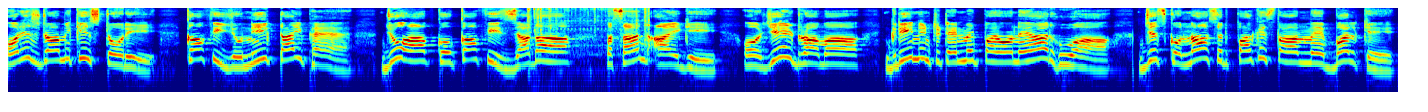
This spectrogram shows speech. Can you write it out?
और इस ड्रामे की स्टोरी काफ़ी यूनिक टाइप है, जो आपको काफ़ी ज़्यादा पसंद आएगी। और ये ड्रामा ग्रीन एंटरटेनमेंट पर ऑन एयर हुआ, जिसको ना सिर्फ़ पाकिस्तान में, बल्कि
